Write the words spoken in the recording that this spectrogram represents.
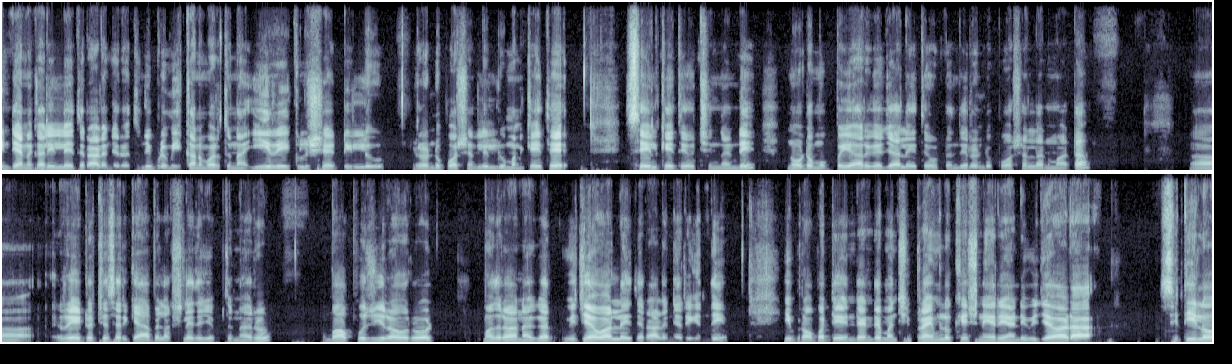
ఇంటి వెనకాల ఇల్లు అయితే రావడం జరుగుతుంది. ఇప్పుడు మీకు కనబడుతున్న ఈ రేకుల షెడ్ ఇల్లు రెండు పోర్షన్ల ఇల్లు మనకైతే సేల్కి అయితే వచ్చిందండి. నూట ముప్పై ఆరు గజాలు అయితే ఉంటుంది రెండు పోర్షన్లు అనమాట రేట్ వచ్చేసరికి యాభై లక్షలు అయితే చెప్తున్నారు. బాపూజీరావు రోడ్ మధురా నగర్ విజయవాడలో అయితే రావడం జరిగింది. ఈ ప్రాపర్టీ ఏంటంటే మంచి ప్రైమ్ లొకేషన్ ఏరియా అండి. విజయవాడ సిటీలో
